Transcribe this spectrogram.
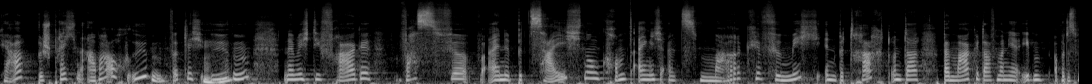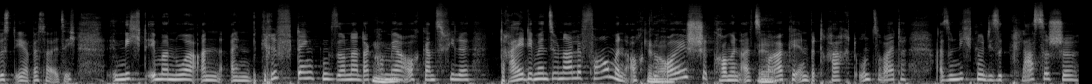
ja, besprechen, aber auch üben, wirklich üben, nämlich die Frage, was für eine Bezeichnung kommt eigentlich als Marke für mich in Betracht? Und da bei Marke darf man ja eben, aber das wisst ihr ja besser als ich, nicht immer nur an einen Begriff denken, sondern da kommen ja auch ganz viele dreidimensionale Formen, auch Genau. Geräusche kommen als Ja. Marke in Betracht und so weiter. Also nicht nur diese klassische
